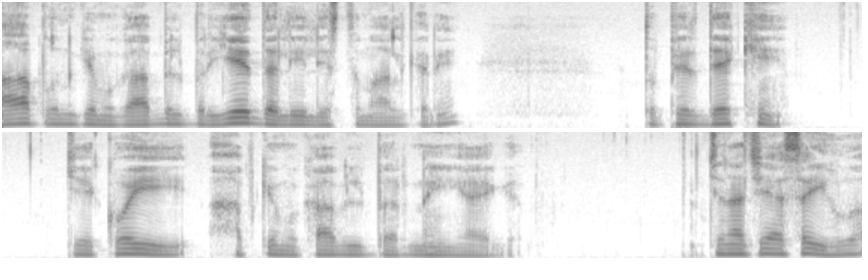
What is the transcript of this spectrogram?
آپ ان کے مقابل پر یہ دلیل استعمال کریں تو پھر دیکھیں کہ کوئی آپ کے مقابل پر نہیں آئے گا چنانچہ ایسا ہی ہوا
